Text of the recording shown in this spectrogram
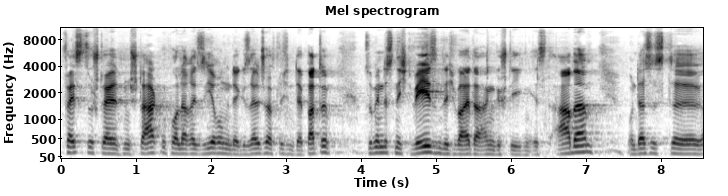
festzustellenden starken Polarisierung in der gesellschaftlichen Debatte zumindest nicht wesentlich weiter angestiegen ist. Aber das ist äh,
